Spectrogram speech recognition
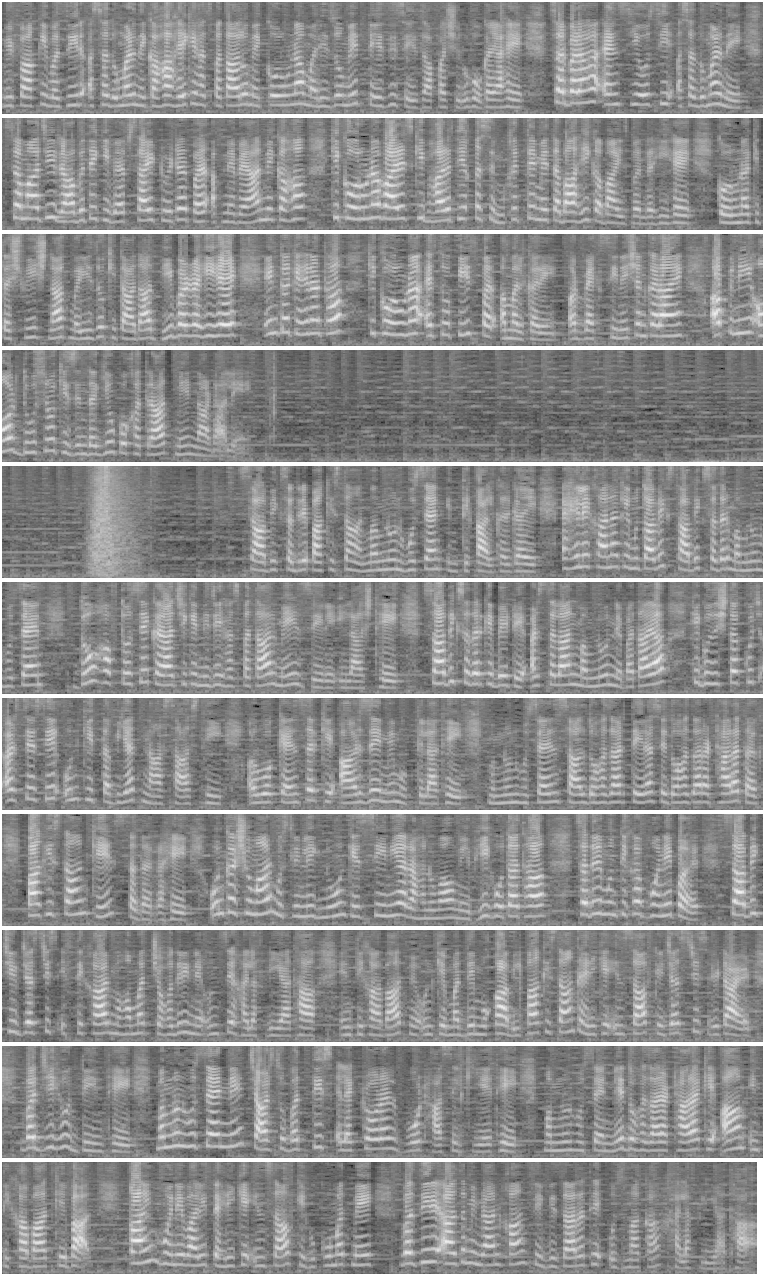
विफाकी वज़ीर असद उमर ने कहा है कि अस्पतालों में कोरोना मरीजों में तेज़ी से इजाफा शुरू हो गया है। सरबराह एनसीओसी असद उमर ने समाजी राबते की वेबसाइट ट्विटर पर अपने बयान में कहा कि कोरोना वायरस की भारतीय किस्म खत्ते में तबाही का बाइस बन रही है। कोरोना की तशवीशनाक मरीजों की तादाद भी बढ़ रही है। इनका कहना था कि कोरोना एसओपीज पर अमल करें और वैक्सीनेशन कराएँ, अपनी और दूसरों की जिंदगियों को खतरात में न डालें। सबक सदर पाकिस्तान ममनून हुसैन इंतकाल कर गए। अहल खाना के मुताबिक सबक सदर ममनून हुसैन दो हफ्तों से कराची के निजी अस्पताल में जेर इलाज थे। सबक सदर के बेटे अरसलान ममनून ने बताया कि गुजशत कुछ अरसे से उनकी तबीयत नासाज थी और वो कैंसर के आर्जे में मुबतला थे। ममनून हुसैन साल 2013 से 2018 तक पाकिस्तान के सदर रहे। उनका शुमार मुस्लिम लीग नून के सीनियर रहनुमाओं में भी होता था। सदर मुंतखब होने पर सबक चीफ जस्टिस इफ्तार मोहम्मद चौधरी ने उनसे हलफ लिया था। इंतबात में उनके मद्दे मुकाबल पाकिस्तान तहरीक इंसाफ के जस्टिस रिटायर्ड वजीहुद्दीन थे। ममनून हुसैन ने 432 इलेक्टोरल वोट हासिल किए थे। ममनून हुसैन ने 2018 के आम इंतबात के बाद कायम होने वाली तहरीक इंसाफ की हुकूमत में वज़ीर आज़म इमरान खान से वजारत उजमा का हलफ लिया था।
